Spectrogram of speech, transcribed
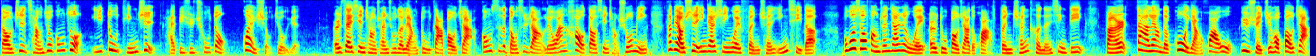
导致抢救工作一度停滞，还必须出动怪手救援。而在现场传出的两度大爆炸，公司的董事长刘安浩到现场说明，他表示应该是因为粉尘引起的。不过消防专家认为，二度爆炸的话，粉尘可能性低，反而大量的过氧化物遇水之后爆炸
